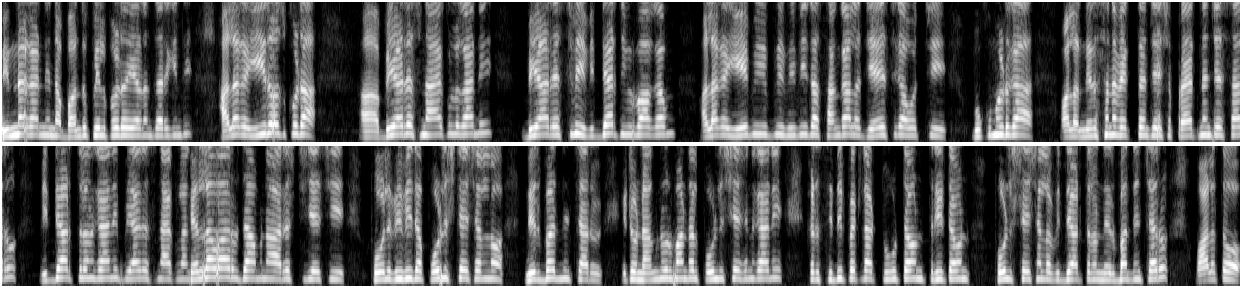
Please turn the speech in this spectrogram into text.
నిన్నగా నిన్న బంధు పిలుపుడేయడం జరిగింది. అలాగే ఈ రోజు కూడా బీఆర్ఎస్ నాయకులు కానీ బీఆర్ఎస్వి విద్యార్థి విభాగం అలాగే ఏబీపీ వివిధ సంఘాల జేఏసీగా వచ్చి ముఖముడిగా వాళ్ళ నిరసన వ్యక్తం చేసే ప్రయత్నం చేశారు. విద్యార్థులను కానీ బీఆర్ఎస్ నాయకులను తెల్లవారుజామున అరెస్ట్ చేసి పోలి వివిధ పోలీస్ స్టేషన్లను నిర్బంధించారు. ఇటు నంగనూరు మండల్ పోలీస్ స్టేషన్ కానీ ఇక్కడ Siddipet two town three town police స్టేషన్లో విద్యార్థులను నిర్బంధించారు. వాళ్ళతో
